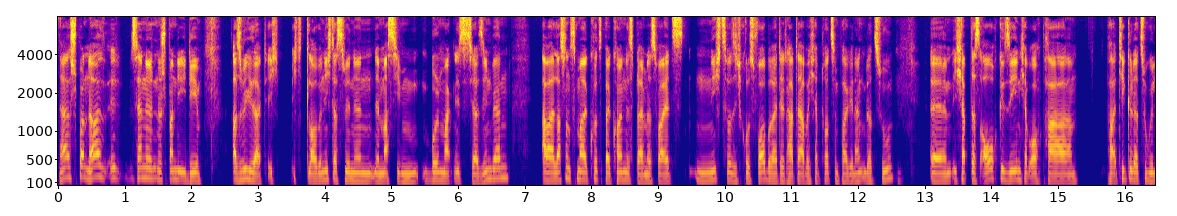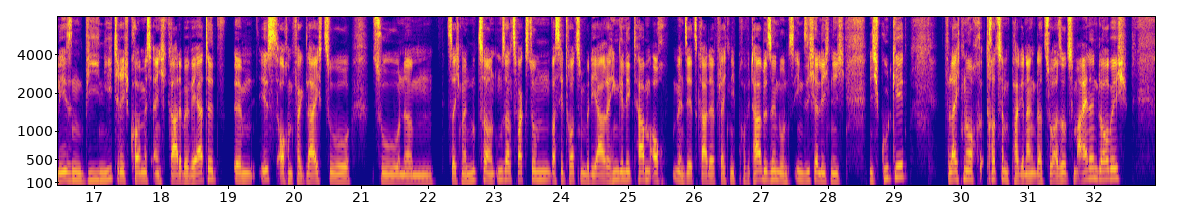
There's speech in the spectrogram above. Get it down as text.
Ja, ist spannend. Ja, ist ja eine, eine spannende Idee. Also wie gesagt, ich, ich glaube nicht, dass wir einen, einen massiven Bullenmarkt nächstes Jahr sehen werden. Aber lass uns mal kurz bei Coinbase bleiben. Das war jetzt nichts, was ich groß vorbereitet hatte, aber ich habe trotzdem ein paar Gedanken dazu. Ähm, ich habe das auch gesehen. Ich habe auch ein paar, paar Artikel dazu gelesen, wie niedrig Coinbase eigentlich gerade bewertet ähm, ist, auch im Vergleich zu, zu einem sag ich mal, Nutzer- und Umsatzwachstum, was sie trotzdem über die Jahre hingelegt haben, auch wenn sie jetzt gerade vielleicht nicht profitabel sind und es ihnen sicherlich nicht, nicht gut geht. Vielleicht noch trotzdem ein paar Gedanken dazu. Also zum einen glaube ich,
